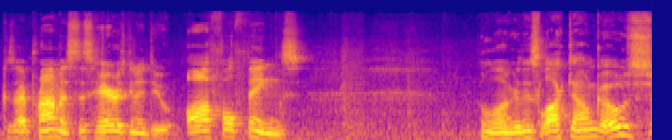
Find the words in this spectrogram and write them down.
because I promise this hair is going to do awful things the longer this lockdown goes.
